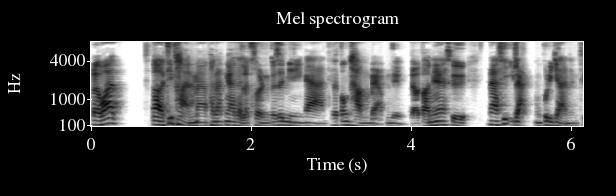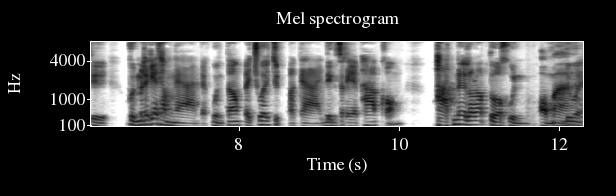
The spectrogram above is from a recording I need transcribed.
แปลว่าเอ่อ ที่ผ่านมาพนักงานแต่ละคนก็จะมีงานที่เขาต้องทำแบบหนึ่งแต่ว่าตอนนี้คือหน้าที่อีกหลักของคุณอีกอย่างหนึ่งคือ คุณไม่ได้แค่ทำงาน แต่คุณต้องไปช่วยจุดประกาย ดึงศักยภาพของ partner รอบๆตัวคุณออกมาด้วย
